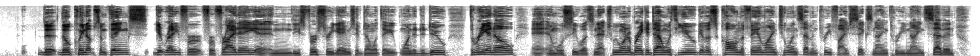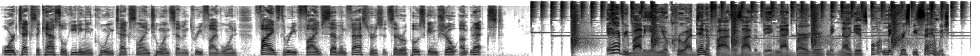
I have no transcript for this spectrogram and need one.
the, they'll clean up some things, get ready for, for Friday. In these first three games, they've done what they wanted to do, three and zero, oh, and we'll see what's next. We want to break it down with you. Give us a call on the fan line 217-356-9397 or text the Castle Heating and Cooling text line 217-351-5357. Fasteners, etc. Post game show up next. Everybody in your crew identifies as either Big Mac Burger, McNuggets, or McCrispy Sandwich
